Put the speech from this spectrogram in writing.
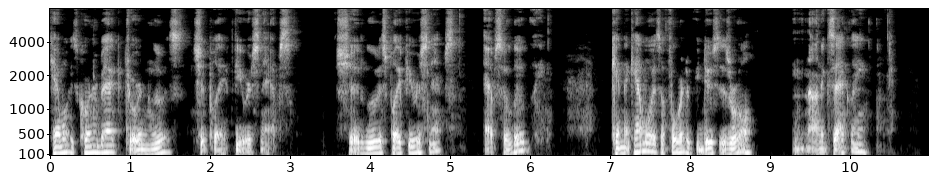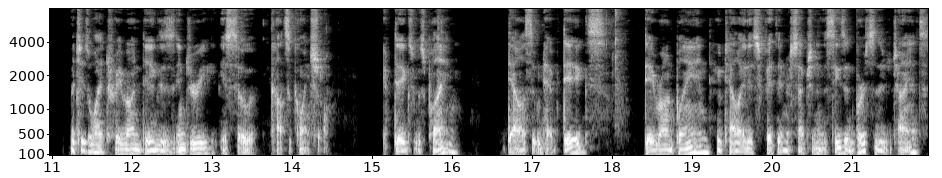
Cowboys cornerback Jordan Lewis should play fewer snaps. Should Lewis play fewer snaps? Absolutely. Can the Cowboys afford to reduce his role? Not exactly. Which is why Trevon Diggs' injury is so consequential. If Diggs was playing, Dallas would have Diggs, DaRon Bland, who tallied his fifth interception of the season versus the Giants,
